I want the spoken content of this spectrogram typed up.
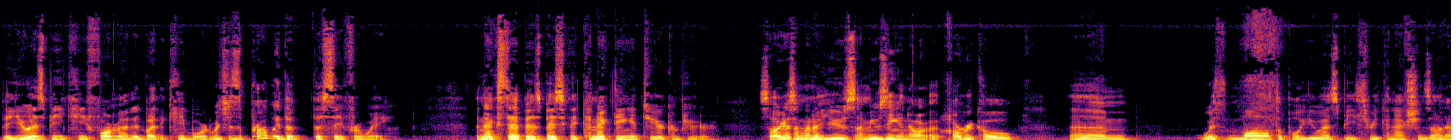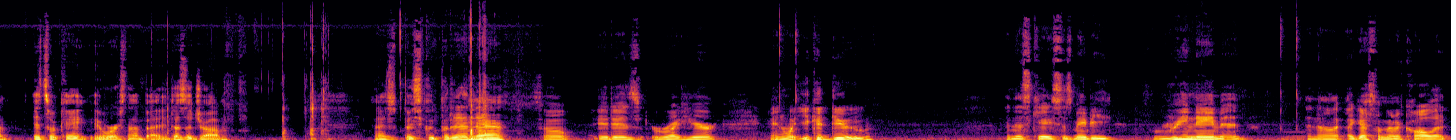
the USB key formatted by the keyboard, which is probably the, the safer way. The next step is basically connecting it to your computer. So I guess I'm going to use, I'm using an Orico um, with multiple USB 3 connections on it. It's okay. It works not bad. It does a job. And I just basically put it in there. So it is right here. And what you could do in this case is maybe rename it. And uh, I guess I'm going to call it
